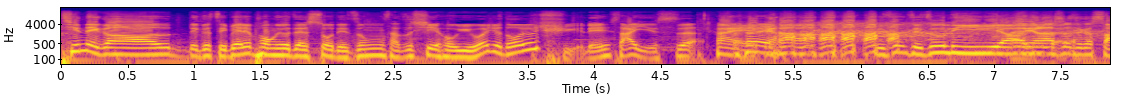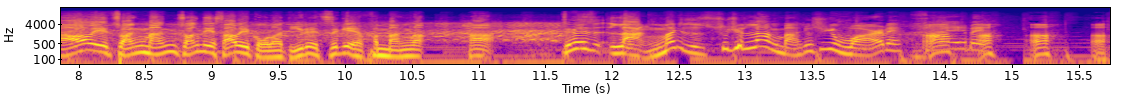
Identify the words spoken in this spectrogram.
听那个那个这边的朋友在说这种啥子歇后语，我觉得多有趣的，啥意思？哎呀，这种这种俚语啊，杨老师这个稍微装莽装得稍微过了低点，资格很莽了啊。这个浪嘛，就是出去浪嘛，就出去玩儿呗，嗨呗，啊啊。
